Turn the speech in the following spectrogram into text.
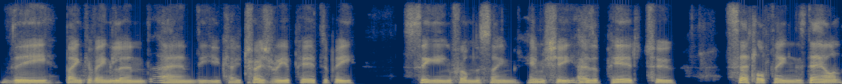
the Bank of England and the UK Treasury appear to be singing from the same hymn sheet has appeared to settle things down.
